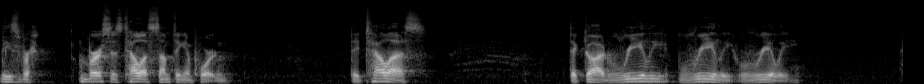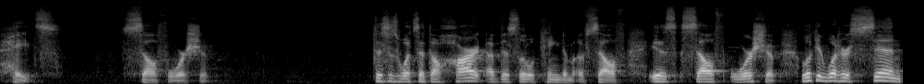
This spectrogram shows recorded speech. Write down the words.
These ver- verses tell us something important. They tell us that God really, really, really hates self worship. This is what's at the heart of this little kingdom of self is self-worship. Look at what her sin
